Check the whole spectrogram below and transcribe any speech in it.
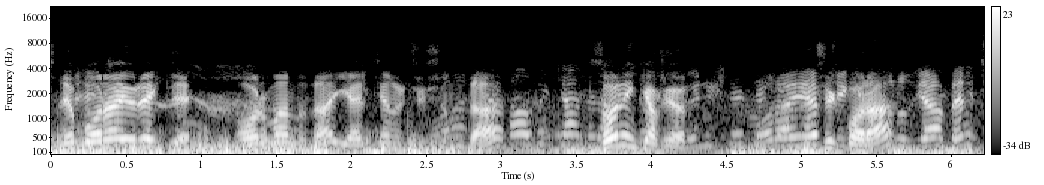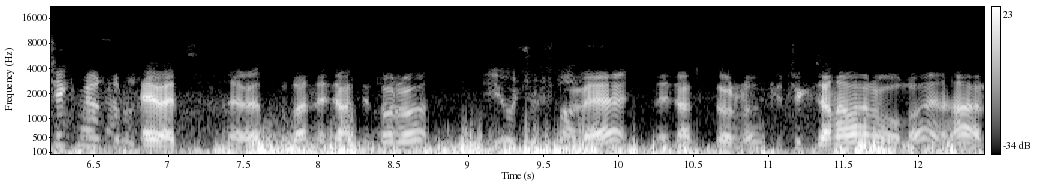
İşte Bora Yürekli. Ormanlı'da, yelken uçuşunda. Sonic yapıyor. Orayı hep Küçük Bora. çekiyorsunuz ya. Beni çekmiyorsunuz. Evet, evet. Bu da Necati Toru İyi uçuşlar. ve Necati Toru'nun küçük canavar oğlu Enhar.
